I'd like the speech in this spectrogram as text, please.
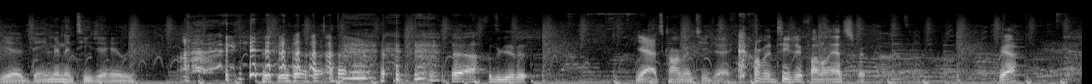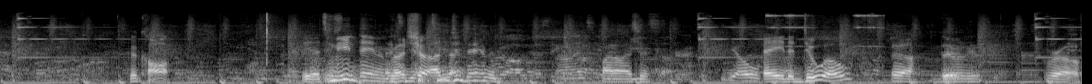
Yeah, Damon and TJ Haley. Yeah. Let's get it. Yeah, it's Karma and TJ. Karma and TJ, final answer. Yeah? Good call. Yeah, it's me and Damon, bro. Yeah, I'm TJ not- Damon. Final answer. Yo. Hey, the duo. Yeah. Bro.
